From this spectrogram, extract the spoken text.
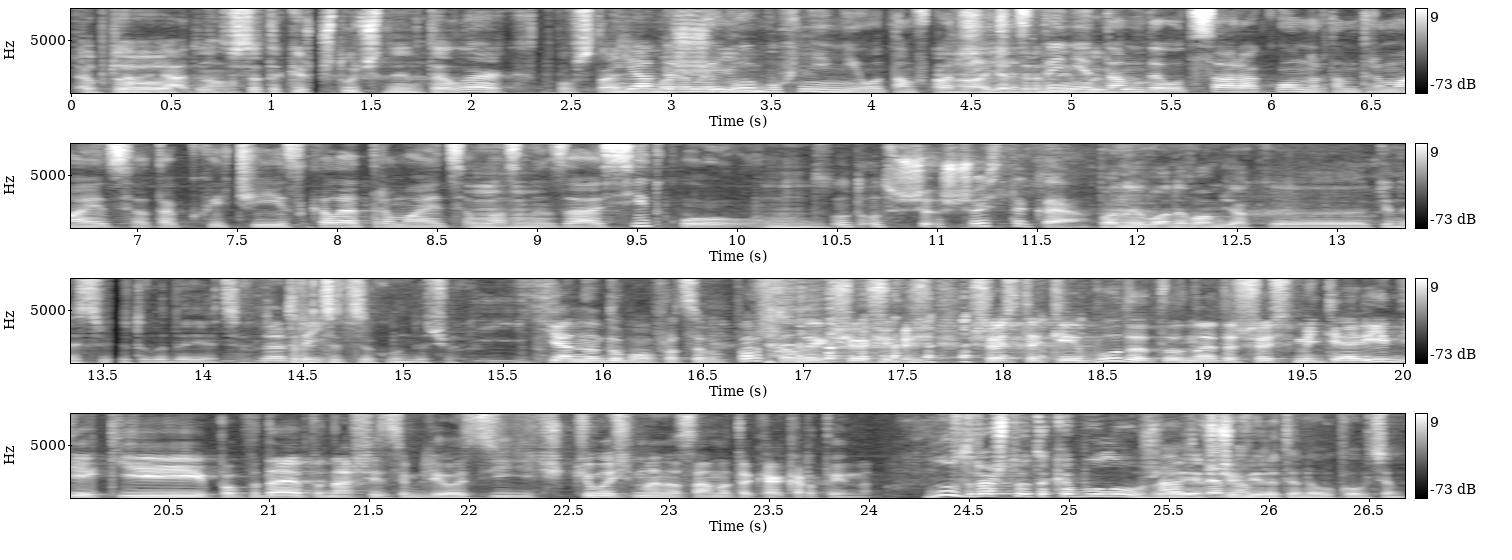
так тобто, наглядно. все-таки штучний інтелект, повстання Ядерний машин. вибух, ні, ні. От там в першій ядерний частині, там, вибух. де от Сара Коннор там тримається, так чи її скелет тримається власне за сітку. От, от, от щось таке. Пане Іване, вам як е, кінець світу видається? Знаєте, 30 секундочок. Я не думав про це по-перше, але якщо щось таке буде, то знаєте, щось метеорит, який попадає по нашій землі. Ось чомусь в мене саме така картина. Ну, зрештою, таке було вже, А якщо вірити науковцям.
